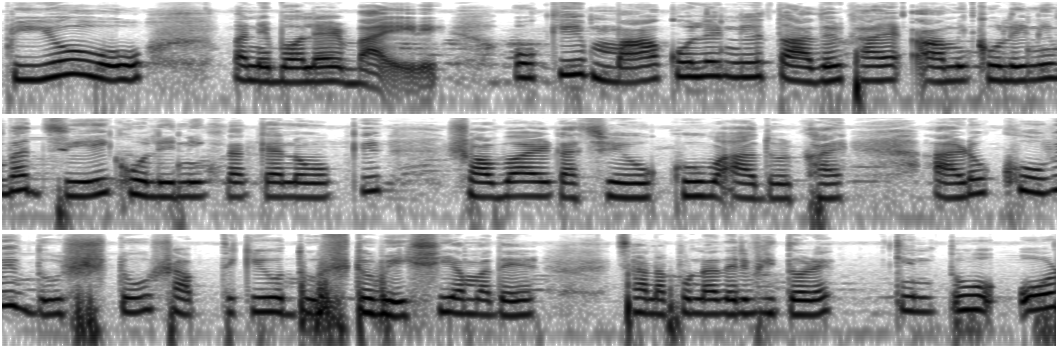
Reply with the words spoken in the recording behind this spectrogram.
প্রিয় ও মানে বলার বাইরে। ওকে মা কোলে নিলে তো আদর খায়, আমি কোলে নিই বা যেই কোলে নিক না কেন, ওকে সবার কাছে ও খুব আদর খায়। আর ও খুবই দুষ্টু সব থেকে ও দুষ্টু বেশি আমাদের ছানাপোনাদের ভিতরে। কিন্তু ওর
